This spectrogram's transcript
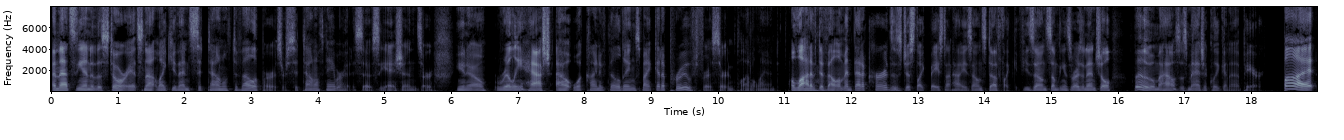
and that's the end of the story. It's not like you then sit down with developers or sit down with neighborhood associations or, you know, really hash out what kind of buildings might get approved for a certain plot of land. A lot of development that occurs is just like based on how you zone stuff. Like if you zone something as residential, boom, a house is magically going to appear. But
